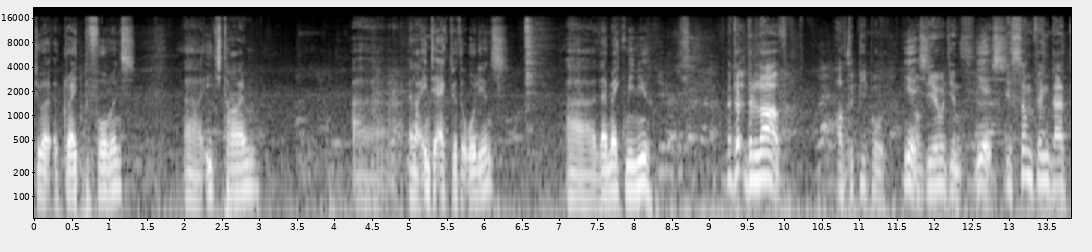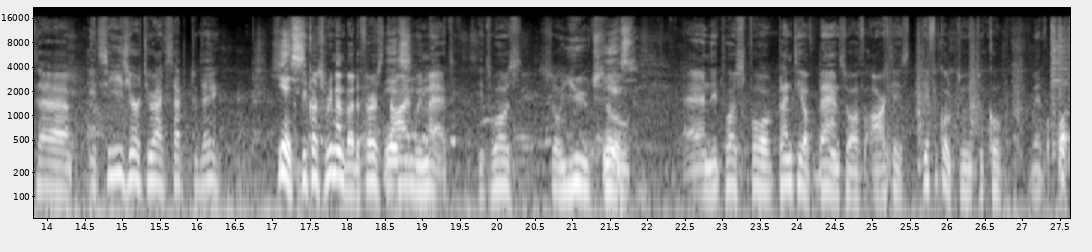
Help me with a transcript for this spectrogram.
do a, a great performance uh, each time uh, and I interact with the audience, uh, they make me new. But the, the love of the people, Yes. of the audience, Yes, is something that uh, it's easier to accept today. yes, Because remember, the first Yes. time we met, it was so huge, so, Yes. and it was for plenty of bands or of artists difficult to, to cope with. Well-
